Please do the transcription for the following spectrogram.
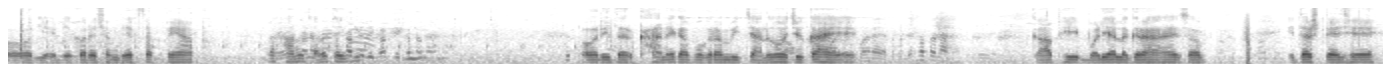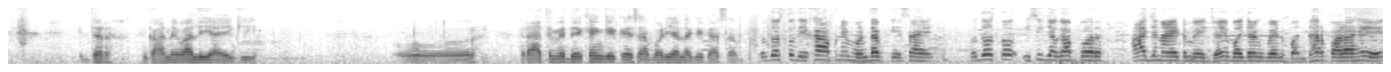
और ये डेकोरेशन देख सकते हैं आप। खाना चालू चाहिए और इधर खाने का प्रोग्राम भी चालू हो चुका है। काफ़ी बढ़िया लग रहा है सब। इधर स्टेज है, इधर गाने वाली आएगी। और रात में देखेंगे कैसा बढ़िया लगेगा सब। तो दोस्तों, देखा आपने मंडप कैसा है? तो दोस्तों, इसी जगह पर आज नाइट में जय बजरंग बैंड बंधार पड़ा है,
